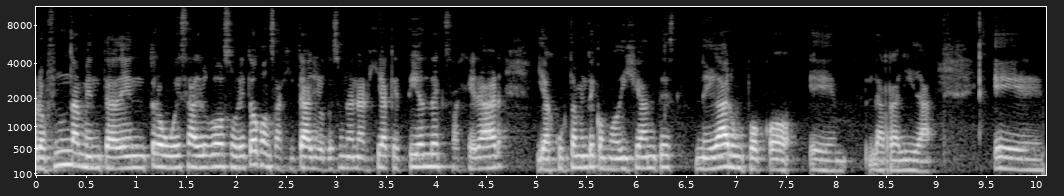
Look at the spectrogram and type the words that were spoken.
profundamente adentro o es algo, sobre todo con Sagitario, que es una energía que tiende a exagerar y a justamente, como dije antes, negar un poco eh, la realidad. Eh,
